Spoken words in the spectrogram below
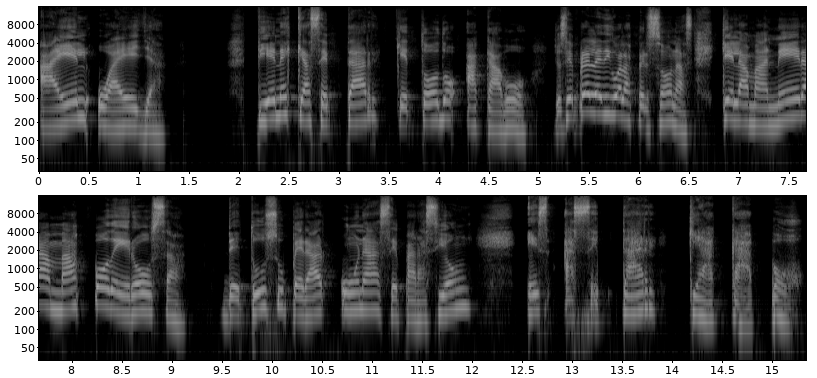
a él o a ella. Tienes que aceptar que todo acabó. Yo siempre le digo a las personas que la manera más poderosa de tú superar una separación es aceptar que acabó.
